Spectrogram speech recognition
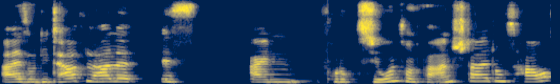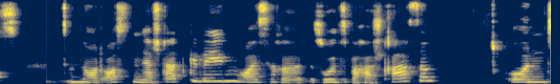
Also die Tafelhalle ist ein Produktions- und Veranstaltungshaus im Nordosten der Stadt gelegen, äußere Sulzbacher Straße und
